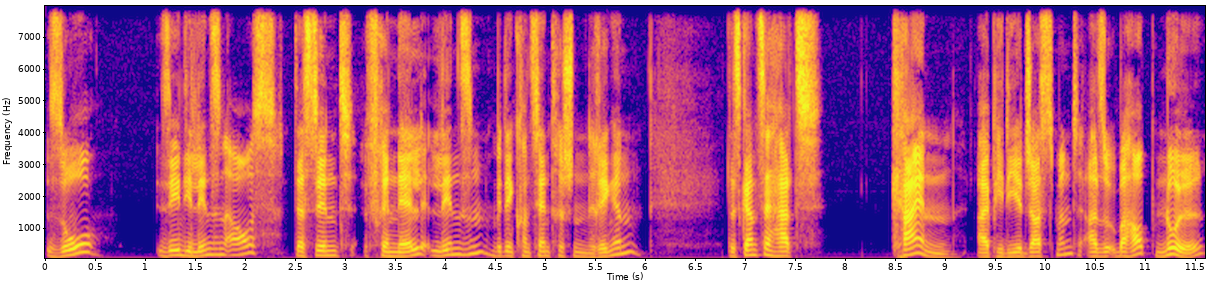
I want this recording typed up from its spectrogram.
so sehen die Linsen aus. Das sind Fresnel-Linsen mit den konzentrischen Ringen. Das Ganze hat kein IPD-Adjustment, also überhaupt null.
